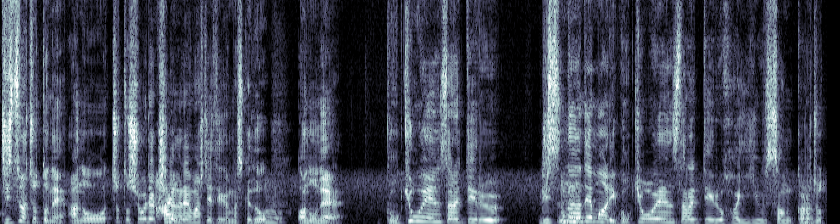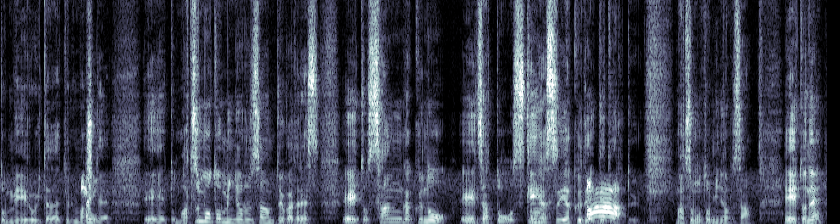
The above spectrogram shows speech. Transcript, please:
実はちょっとねあのちょっと省略しながら読ませていただきますけど、はいうんあのねご共演されているリスナーでもありご共演されている俳優さんからちょっとメールをいただいておりまして、はえー、と松本実さんという方です、えー、と山岳の、えー、座頭助安役で出てるという松本実さん。えっ、とね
